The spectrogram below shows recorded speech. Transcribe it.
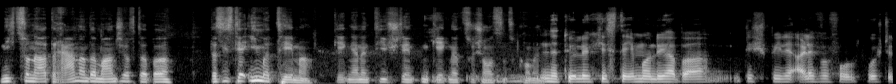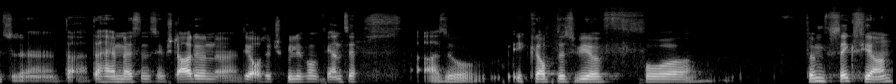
nicht so nah dran an der Mannschaft, aber das ist ja immer Thema, gegen einen tiefstehenden Gegner zu Chancen zu kommen. Natürlich ist Thema und ich habe die Spiele alle verfolgt, wurscht jetzt äh, daheim meistens im Stadion, äh, die Auswärtsspiele vom Fernseher. Also ich glaube, dass wir vor fünf, sechs Jahren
